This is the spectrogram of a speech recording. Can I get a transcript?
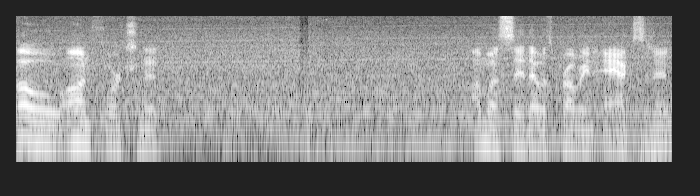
Oh, unfortunate. I'm gonna say that was probably an accident.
